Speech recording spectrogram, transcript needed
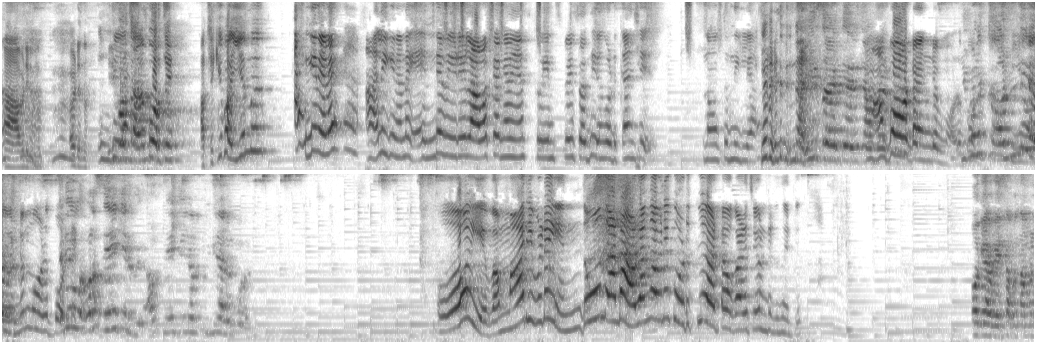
ആ അവിടെ ഇരുന്നു? അവിടെ ഇരുന്നു? ഇനി കുറച്ച് അലമ്പ് കുറച്ച്. അച്ഛക്ക് പയ്യെന്ന് അങ്ങനെയാണ് ആലി ഇങ്ങനെയാണ് എന്റെ വീഡിയോയിൽ അവർക്ക് അങ്ങനെ ഞാൻ സ്ക്രീൻ സ്പേസ് അധികം കൊടുക്കാൻ ചെ- നോക്കുന്നില്ല. പോട്ടെ എന്റെ മോൾ. എന്റെ മോൾ പോട്ടെ. ഓ യവന്മാരിവിടെ എന്തോ നാട് അഴങ്ങ് അവന് കൊടുക്കുക കേട്ടോ കഴിച്ചുകൊണ്ടിരുന്നിട്ട് ഓക്കെ ഓക്കെ അപ്പൊ നമ്മൾ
